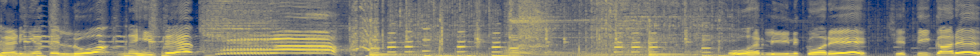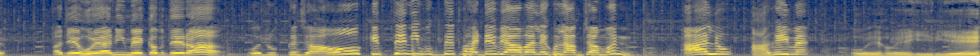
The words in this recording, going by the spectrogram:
लेनी है ते लो नहीं ते ਓ ਹਰਲੀਨ ਕੋਰੇ ਛੇਤੀ ਕਰ। ਅਜੇ ਹੋਇਆ ਨਹੀਂ ਮੇਕਅਪ ਤੇਰਾ। ਉਹ ਰੁਕ ਜਾਓ ਕਿੱਥੇ ਨਹੀਂ ਮੁੱਕਦੇ ਤੁਹਾਡੇ ਵਿਆਹ ਵਾਲੇ ਗੁਲਾਬ ਜਾਮੁਨ। ਆ ਲੋ ਆ ਗਈ ਮੈਂ। ਓਏ ਹੋਏ ਹੀਰੀਏ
